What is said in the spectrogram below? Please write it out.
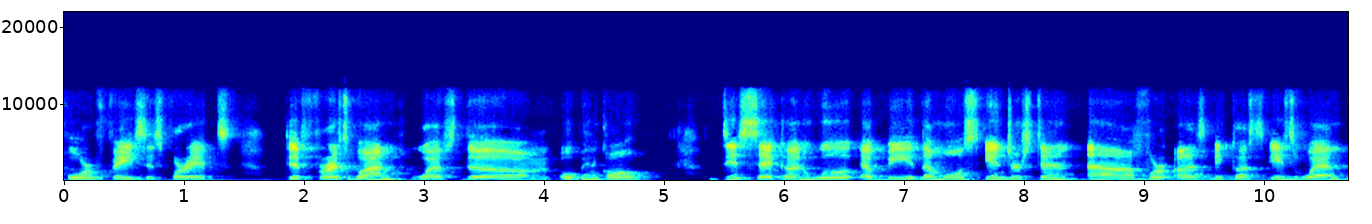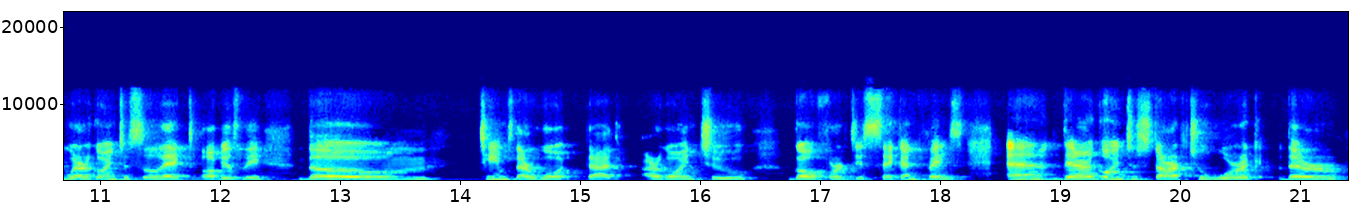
four phases for it. The first one was the um, open call. This second will uh, be the most interesting uh, for us because it's when we're going to select, obviously, the um, teams that are, that are going to go for this second phase. And they're going to start to work their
